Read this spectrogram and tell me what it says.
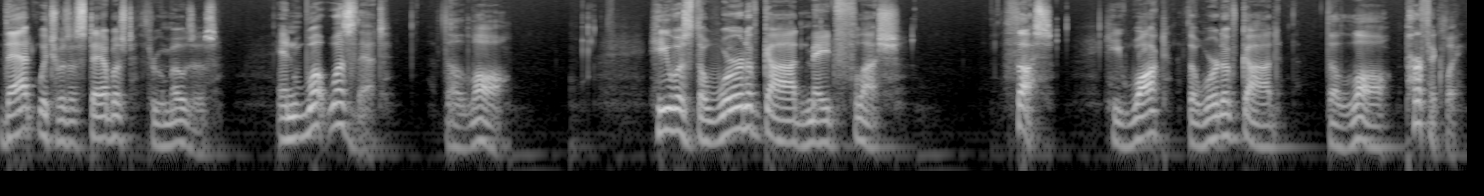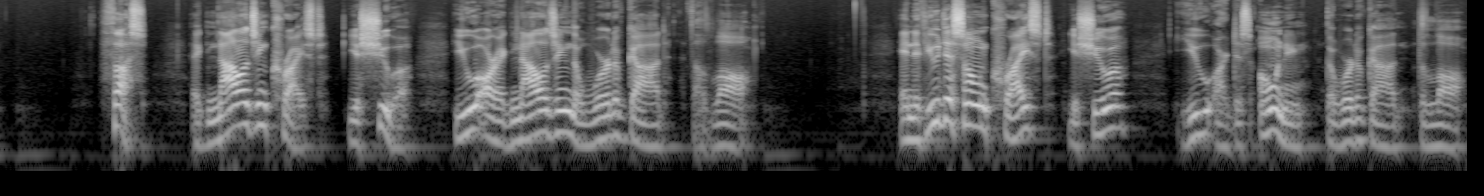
That which was established through Moses. And what was that? The law. He was the Word of God made flesh. Thus, he walked the Word of God, the law, perfectly. Thus, acknowledging Christ, Yeshua, you are acknowledging the Word of God, the law. And if you disown Christ, Yeshua, you are disowning the Word of God, the law.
